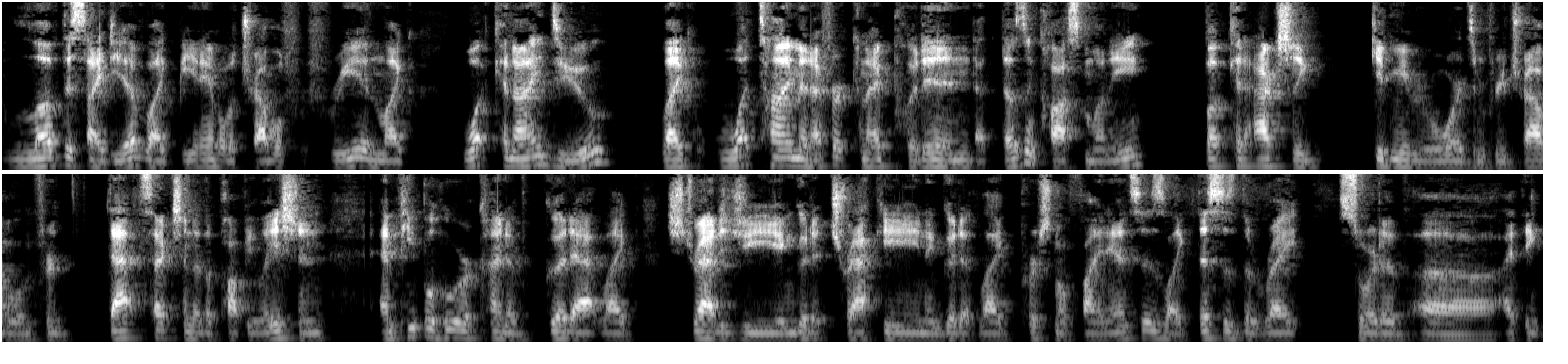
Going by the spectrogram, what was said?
love this idea of like being able to travel for free and like, what can I do? Like, what time and effort can I put in that doesn't cost money, but could actually give me rewards and free travel? And for that section of the population, and people who are kind of good at like strategy and good at tracking and good at like personal finances like this is the right sort of uh i think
